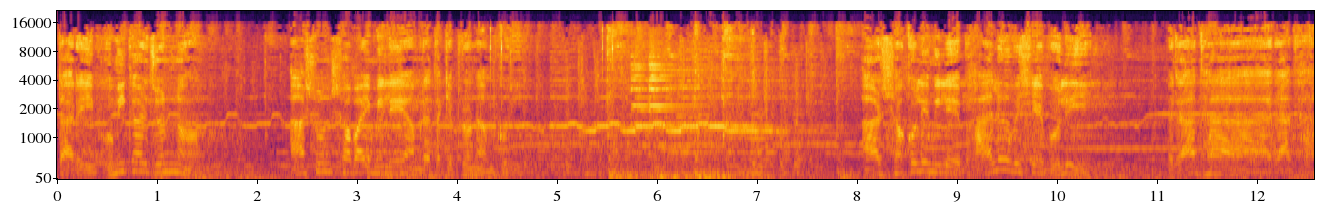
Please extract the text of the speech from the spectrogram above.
তার এই ভূমিকার জন্য আসুন সবাই মিলে আমরা তাকে প্রণাম করি। আর সকলে মিলে ভালোবেসে বলি, রাধা রাধা।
